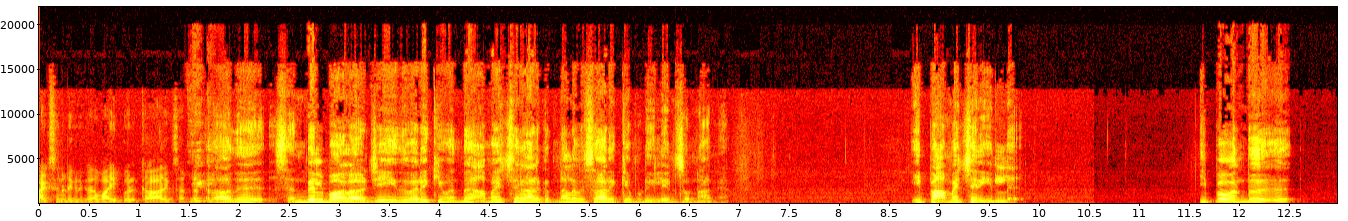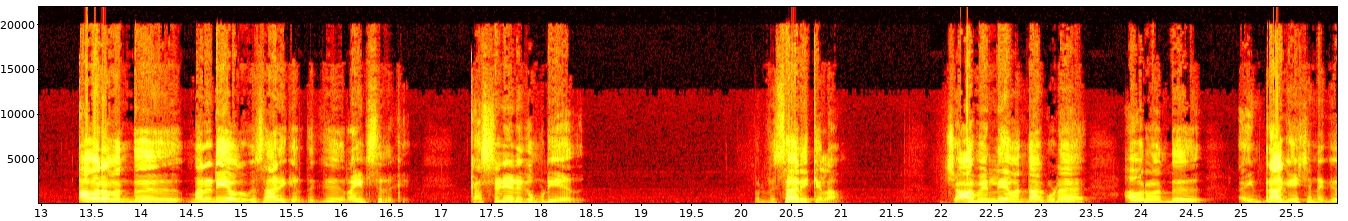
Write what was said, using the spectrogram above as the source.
ஆக்ஷன் எடுக்கிறதுக்கு வாய்ப்பு இருக்கா? அதுக்கு சட்டத்தில் அதாவது செந்தில் பாலாஜி இது வரைக்கும் வந்து அமைச்சராக இருக்கிறதுனால விசாரிக்க முடியலன்னு சொன்னாங்க. இப்போ அமைச்சர் இல்லை. இப்போ வந்து அவரை வந்து மறுபடியும் அவங்க விசாரிக்கிறதுக்கு ரைட்ஸ் இருக்குது கஸ்டடி எடுக்க முடியாது. பட் விசாரிக்கலாம். ஜாமீன்லேயே வந்தால் கூட அவர் வந்து இன்ட்ராகேஷனுக்கு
